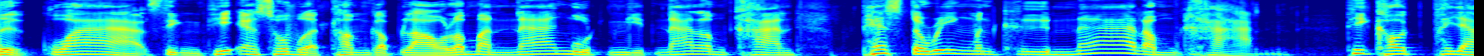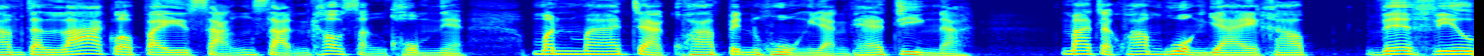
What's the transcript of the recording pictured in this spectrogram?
สึกว่าสิ่งที่ extrovert ทำกับเรา แล้วมันน่าหงุดหงิดน่าลำคาญ pestering มันคือน่ารำคาญ ที่เขาพยายามจะลากเราไปสังสรรค์เข้าสังคมเนี่ยมันมาจากความเป็นห่วงอย่างแท้จริงนะมาจากความห่วงใยครับ they feel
